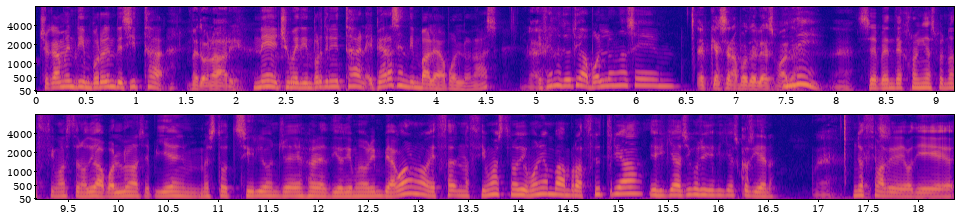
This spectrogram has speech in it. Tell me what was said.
και έκαμε την πρώτη της ήττα Με τον Άρη. ναι, και με την πρώτη ήττα επέρασε την πάλι ο Απόλλωνας. Ναι. Ε, φαίνεται ότι ο Απόλλωνας ε, Έπιασε αποτελέσματα. Ναι. Σε πέντε χρόνια πρέπει να θυμάστε ότι ο Απόλλωνας πήγε μες στο Τσίριον και έφερε δύο δύο με Ολυμπιακό. ε, θα- Να θυμάστε ότι η Ομόνια ήταν προαθλήτρια 2020-2021. Ναι. Δεν θυμάστε ότι ε,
